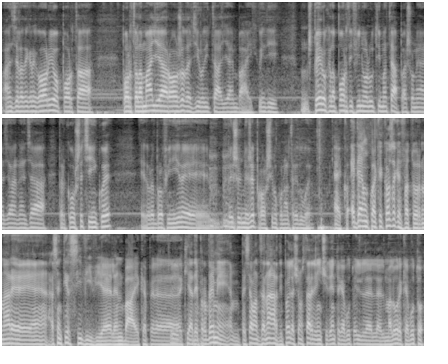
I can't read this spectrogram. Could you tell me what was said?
Angela De Gregorio, porta porta la maglia rosa del Giro d'Italia in bike, quindi mm, spero che la porti fino all'ultima tappa, adesso ne ha già, ne ha già percorse 5 e dovrebbero finire penso il mese prossimo con altre due. Ecco, ed è un qualche cosa che fa tornare a sentirsi vivi eh, l'handbike per eh, sì. chi ha dei problemi, ehm, pensiamo a Zanardi, poi lasciamo stare l'incidente che ha avuto, il, il, il, malore che ha avuto,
